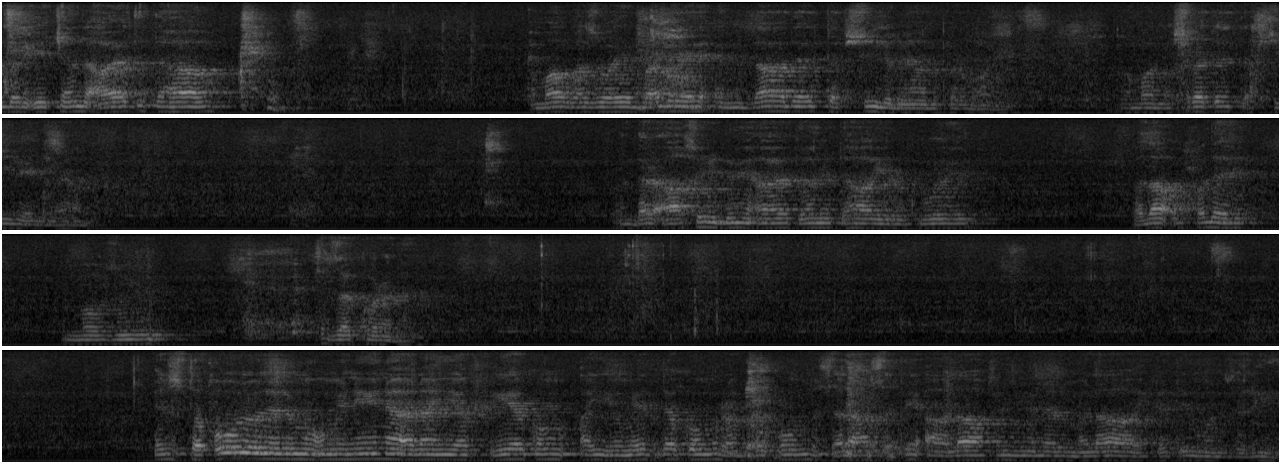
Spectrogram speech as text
در یہ چند آیت تہا اما غزوہ بدر امداد تفصیل بیان فرمائی اما نصرت تفصیل بیان. در آخری دمی آیتان تہائی رکوے فلا احد موضوع تذکر ہے إذ تقول للمؤمنين ألن يكفيكم أن يمدكم ربكم بثلاثة آلاف من الملائكة منزلين.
